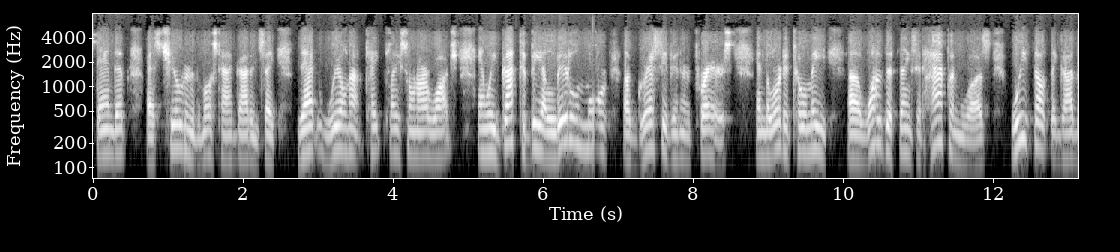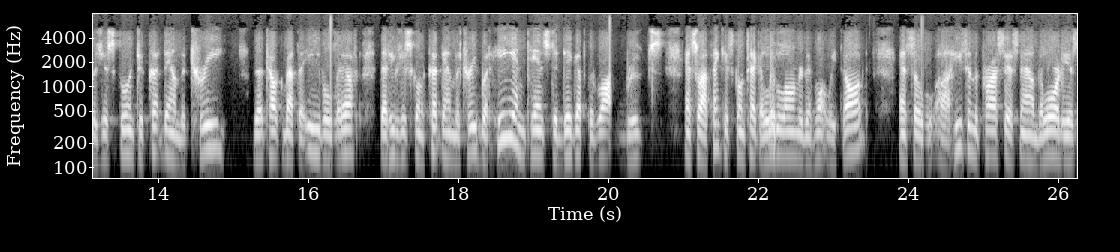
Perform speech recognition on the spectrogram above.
stand up as children of the Most High God and say that will not take place on our watch. And we've got to be a little more aggressive in our prayers. And the Lord had told me uh, one of the things that happened was we thought that God was just just going to cut down the tree. They're talking about the evil left, that he was just going to cut down the tree, but he intends to dig up the rotten roots. And so I think it's going to take a little longer than what we thought. And so uh, he's in the process now, the Lord is,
